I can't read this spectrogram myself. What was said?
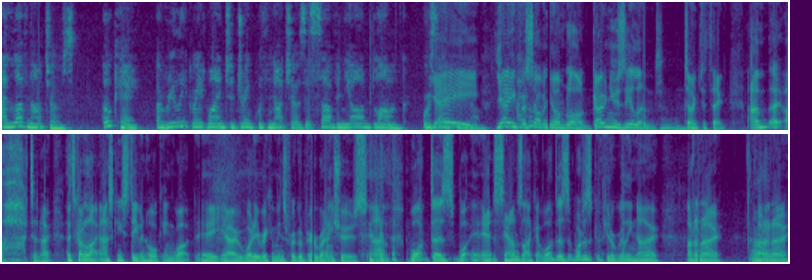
I love nachos. Okay, a really great wine to drink with nachos is Sauvignon Blanc or Yay! Zinfandel. Yay for I hope- Sauvignon Blanc. Go New Zealand, don't you think? Um, uh, oh, I don't know. It's kind of like asking Stephen Hawking what uh, you know what he recommends for a good pair of running shoes. Um, what does what? It sounds like it. What does what does a computer really know? I don't know. I don't know.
